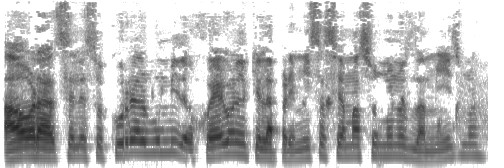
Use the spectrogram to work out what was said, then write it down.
Ahora, ¿se les ocurre algún videojuego en el que la premisa sea más o menos la misma?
